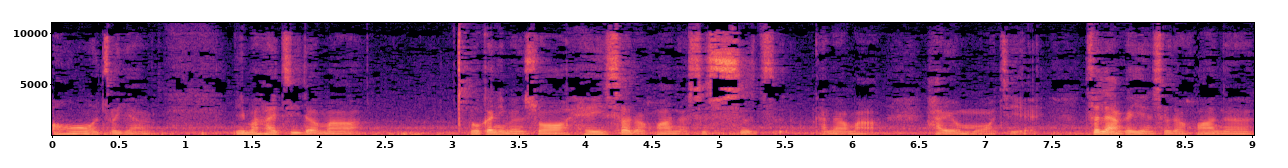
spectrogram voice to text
哦这样。你们还记得吗？我跟你们说，黑色的话呢是狮子，看到吗？还有摩羯，这两个颜色的话呢，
